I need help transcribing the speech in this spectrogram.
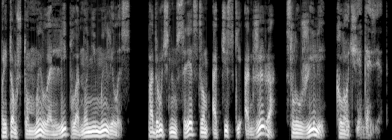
При том, что мыло липло, но не мылилось. Подручным средством очистки от жира служили клочья газет.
